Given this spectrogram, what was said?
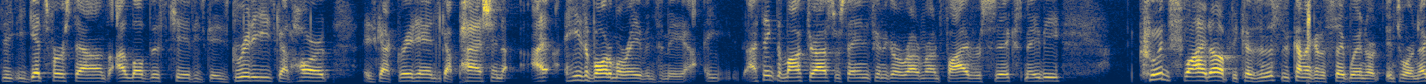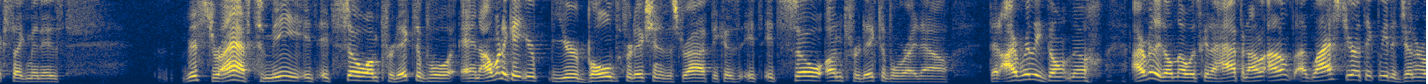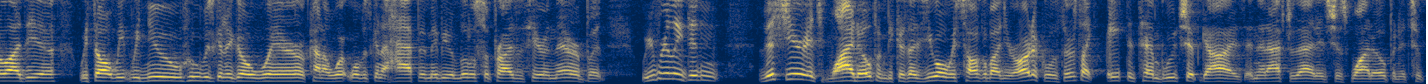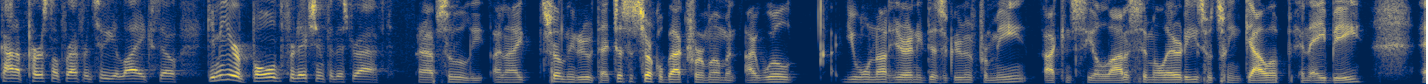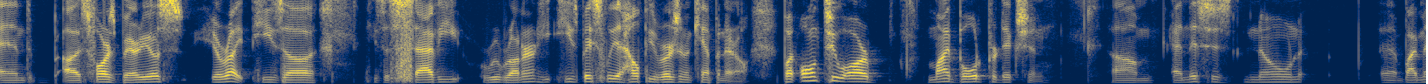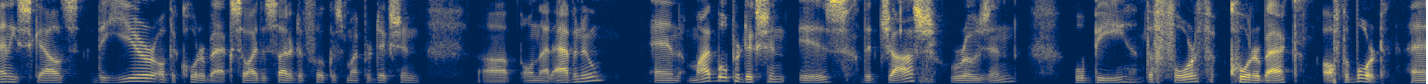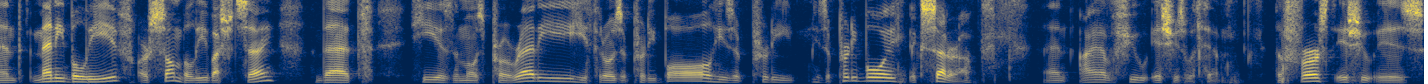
He gets first downs. I love this kid. He's, he's gritty. He's got heart. He's got great hands. He's got passion. I, he's a Baltimore Raven to me. I, I think the mock drafts are saying he's going to go around around five or six, maybe could slide up because, and this is kind of going to segue into our, into our next segment, is this draft to me it, it's so unpredictable. And i want to get your your bold prediction of this draft because it's it's so unpredictable right now that i really don't know i really don't know what's going to happen. I don't, I don't uh, last year i think we had a general idea. We thought we, we knew who was going to go where kind of what, what was going to happen maybe a little surprises here and there but we really didn't this year it's wide open because as you always talk about in your articles there's like eight to ten blue chip guys and then after that it's just wide open it's kind of personal preference who you like so give me your bold prediction for this draft Absolutely, and I certainly agree with that. Just to circle back for a moment, I will. You will not hear any disagreement from me. I can see a lot of similarities between Gallup and AB, and uh, as far as Berrios, you're right. He's a he's a savvy route runner. He, he's basically a healthy version of Campanaro. But on to our my bold prediction, um, and this is known uh, by many scouts, the year of the quarterback. So I decided to focus my prediction uh, on that avenue. And my bold prediction is that Josh Rosen will be the fourth quarterback off the board. And many believe, or some believe, I should say, that he is the most pro ready, he throws a pretty ball, he's a pretty he's a pretty boy, etc. And I have a few issues with him. The first issue is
